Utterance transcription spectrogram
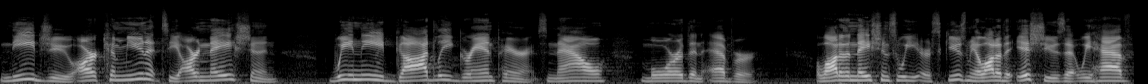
needs you, our community, our nation. We need godly grandparents now more than ever. A lot of the nations we, or excuse me, a lot of the issues that we have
